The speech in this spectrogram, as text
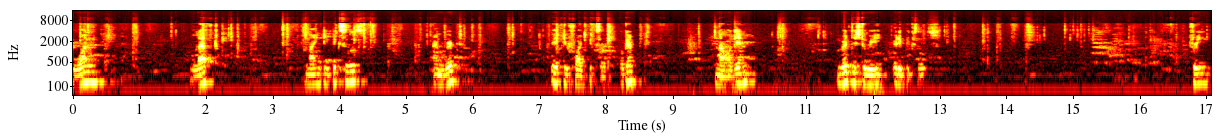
1 left. 90 pixels. And width. 85 pixels. Okay. Now again. Width is to be 80 pixels 3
